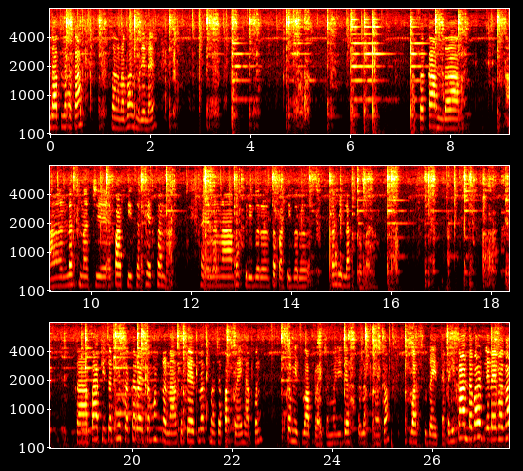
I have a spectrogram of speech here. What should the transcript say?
कांदा आपला हा का चांगला भाजलेला आहे. असा कांदा लसणाचे पातीचा ठेचा ना खायला ना भाकरी बरं चपाती बरं भारी लागतो बघा. का पातीचा ठेचा करायचा म्हटलं ना तर त्यात लसणाच्या पाकळ्या ह्या आपण कमीच वापरायच्या म्हणजे जास्त लसणाचा वास सुद्धा येत नाही. तर हे कांदा भाजलेला आहे बघा.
